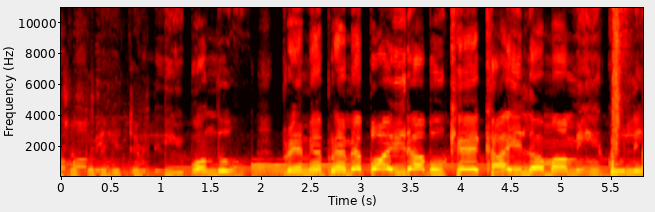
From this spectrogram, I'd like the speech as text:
আসার পথে গেটটা বন্ধ, প্রেমে প্রেমে পয়রা বুখে খাইলাম আমি গুলি।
